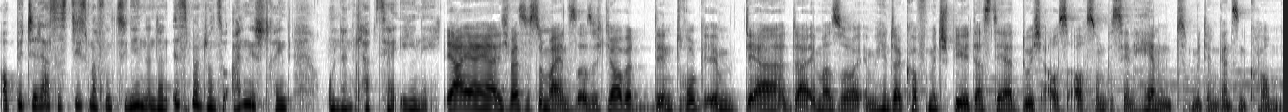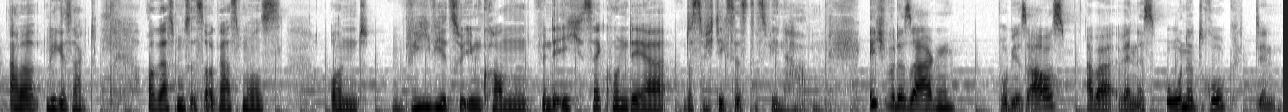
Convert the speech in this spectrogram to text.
Oh, bitte lass es diesmal funktionieren. Und dann ist man schon so angestrengt und dann klappt es ja eh nicht. Ja, ja, ja, ich weiß, was du meinst. Also ich glaube, den Druck, der da immer so im Hinterkopf mitspielt, dass der durchaus auch so ein bisschen hemmt mit dem ganzen Kommen. Aber wie gesagt, Orgasmus ist Orgasmus. Und wie wir zu ihm kommen, finde ich sekundär. Das Wichtigste ist, dass wir ihn haben. Ich würde sagen, probier es aus, aber wenn es ohne Druck, den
